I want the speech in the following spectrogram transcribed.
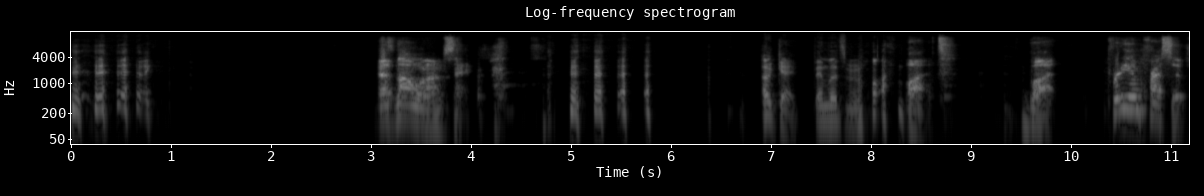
That's not what I'm saying. okay, then let's move on. But but pretty impressive.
